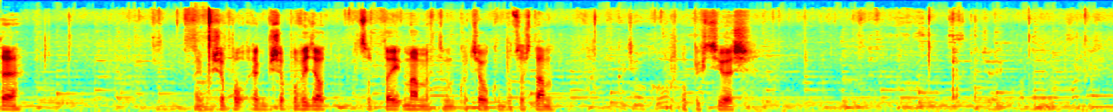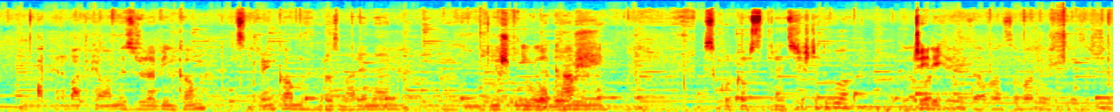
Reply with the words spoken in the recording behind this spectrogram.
Mate, jakbyś, opo- jakbyś opowiedział, co tutaj mamy w tym kociołku, bo coś tam W kociołku upichciłeś. herbatkę mamy z żurawinką, cytrynką, rozmarynem, Już było, bo już skórką z cytryny. Coś jeszcze tu było? Chili. Zaawansowany jest jeszcze.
